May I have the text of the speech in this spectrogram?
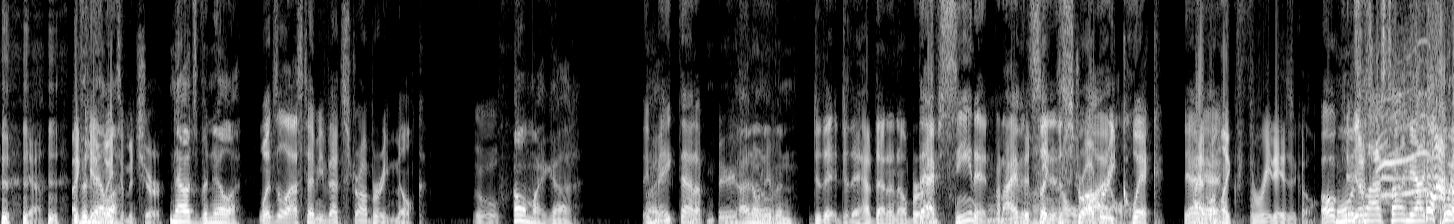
yeah. I can't Vanilla. wait to mature. now it's vanilla. When's the last time you've had strawberry milk? Ooh, Oh my god. they I- make that up there. I don't still? even. Do they do they have that in Alberta? I've seen it, but I haven't it's seen like it the in a strawberry while. quick. Yeah, I had yeah. one like three days ago. When was okay. the last time you had quick?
